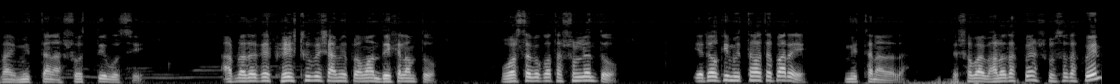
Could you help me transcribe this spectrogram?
ভাই, মিথ্যা না, সত্যি বলছি। আপনাদেরকে ফেস টু ফেস আমি প্রমাণ দেখালাম তো। হোয়াটসঅ্যাপে কথা শুনলেন তো? এটাও কি মিথ্যা হতে পারে? মিথ্যা না, দাদা। তো সবাই ভালো থাকবেন, সুস্থ থাকবেন,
